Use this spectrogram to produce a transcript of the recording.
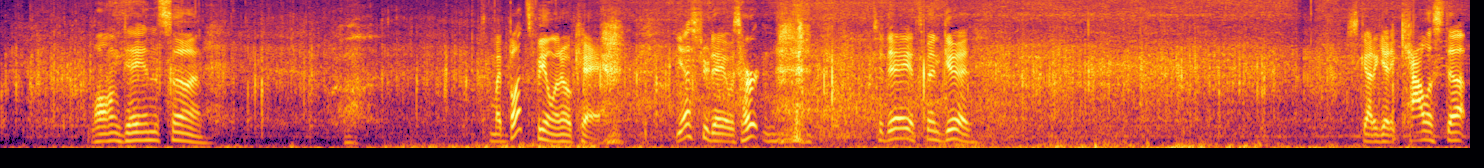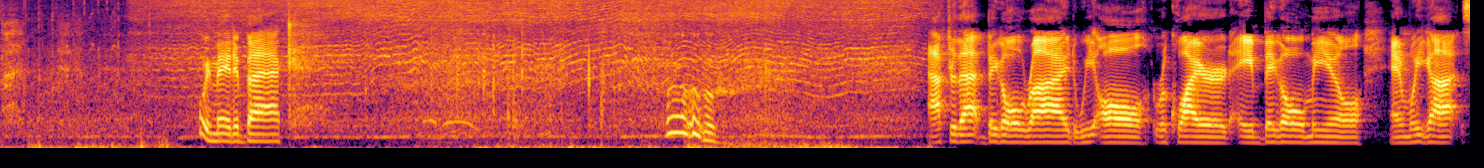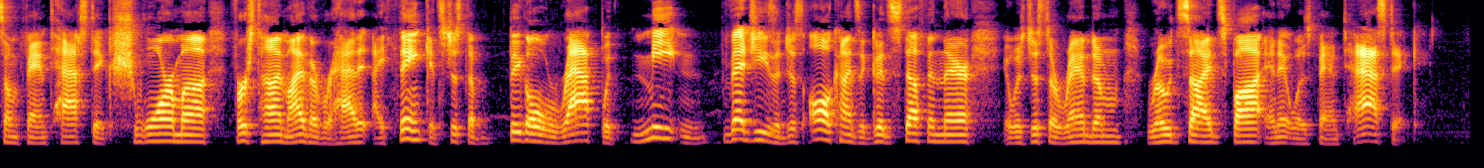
Long day in the sun. My butt's feeling okay. Yesterday it was hurting. Today it's been good. Just gotta get it calloused up. We made it back. Whew. After that big old ride, we all required a big old meal and we got some fantastic shawarma. First time I've ever had it. I think it's just a big old wrap with meat and veggies and just all kinds of good stuff in there. It was just a random roadside spot and it was fantastic.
